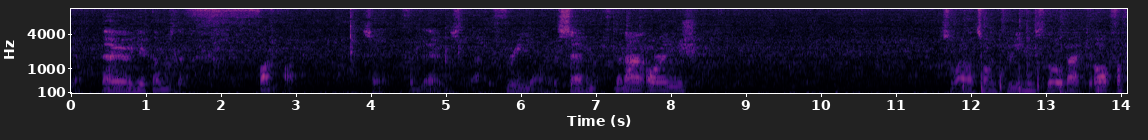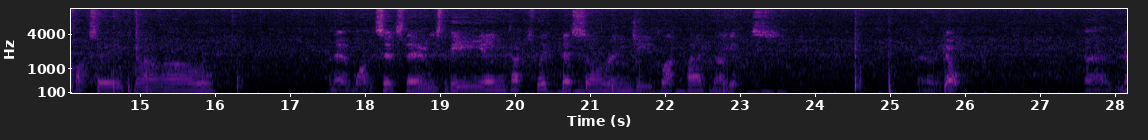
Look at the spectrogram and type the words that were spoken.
Yeah. Now here comes the fun part. So from there is the three on the seven, the non orange. So while it's on three, to go back to oh for fuck's sake, no. And then one sits there needs to be in touch with this orangey twat pad nuggets. There we go. And now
